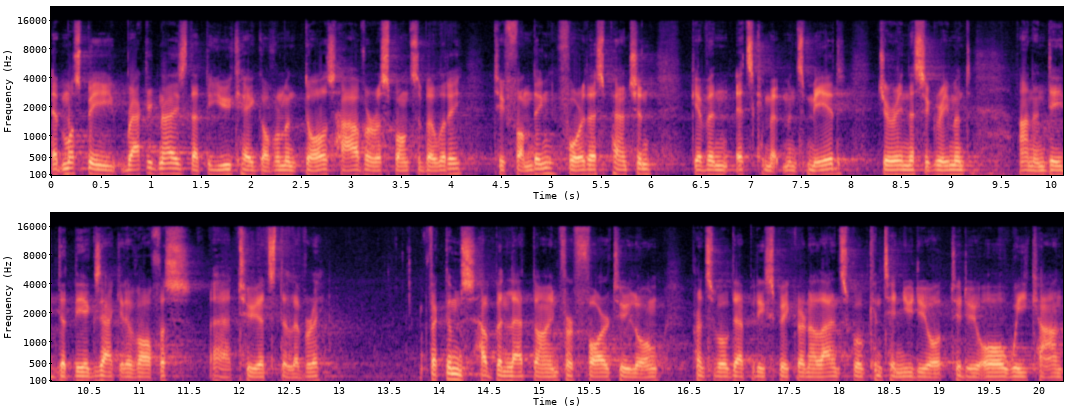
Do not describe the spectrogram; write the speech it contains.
It must be recognised that the UK Government does have a responsibility to funding for this pension, given its commitments made during this agreement, and indeed that the Executive Office uh, to its delivery. Victims have been let down for far too long. Principal Deputy Speaker and Alliance will continue to, to do all we can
